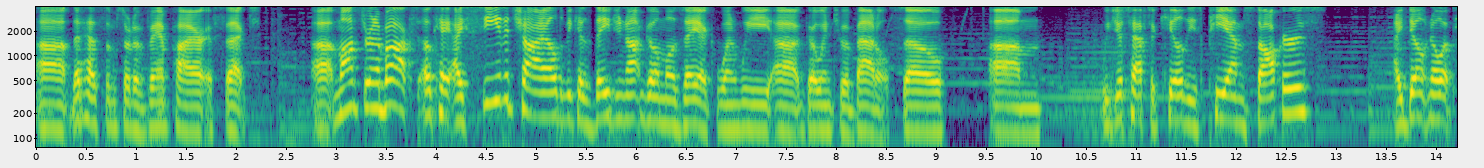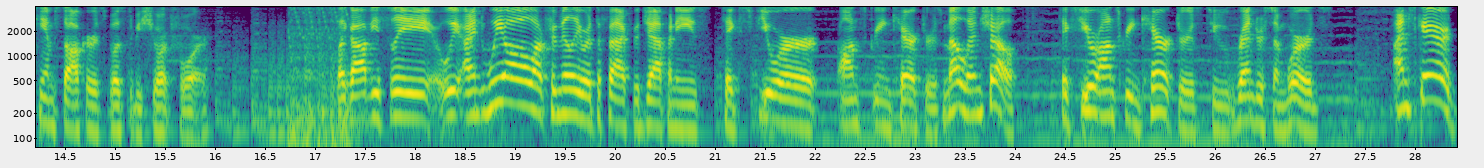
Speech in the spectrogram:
Uh, that has some sort of vampire effect. Uh, monster in a box. Okay, I see the child because they do not go mosaic when we uh, go into a battle. So, um, we just have to kill these PM stalkers. I don't know what PM stalker is supposed to be short for. Like obviously, we we all are familiar with the fact that Japanese takes fewer on-screen characters. Melon Shell takes fewer on-screen characters to render some words. I'm scared.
